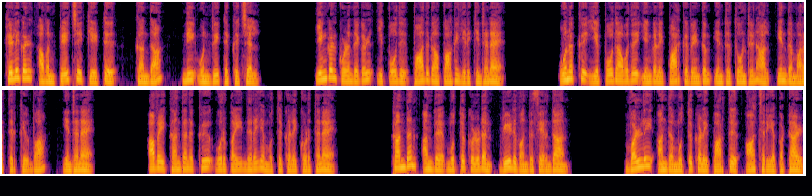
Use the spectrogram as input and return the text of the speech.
கிளிகள் அவன் பேச்சைக் கேட்டு கந்தா நீ உன் வீட்டுக்குச் செல். எங்கள் குழந்தைகள் இப்போது பாதுகாப்பாக இருக்கின்றன. உனக்கு எப்போதாவது எங்களை பார்க்க வேண்டும் என்று தோன்றினால் இந்த மரத்திற்கு வா என்றன. அவை கந்தனுக்கு ஒரு பை நிறைய முத்துக்களை கொடுத்தன. கந்தன் அந்த முத்துக்களுடன் வீடு வந்து சேர்ந்தான். வள்ளி அந்த முத்துக்களை பார்த்து ஆச்சரியப்பட்டாள்.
